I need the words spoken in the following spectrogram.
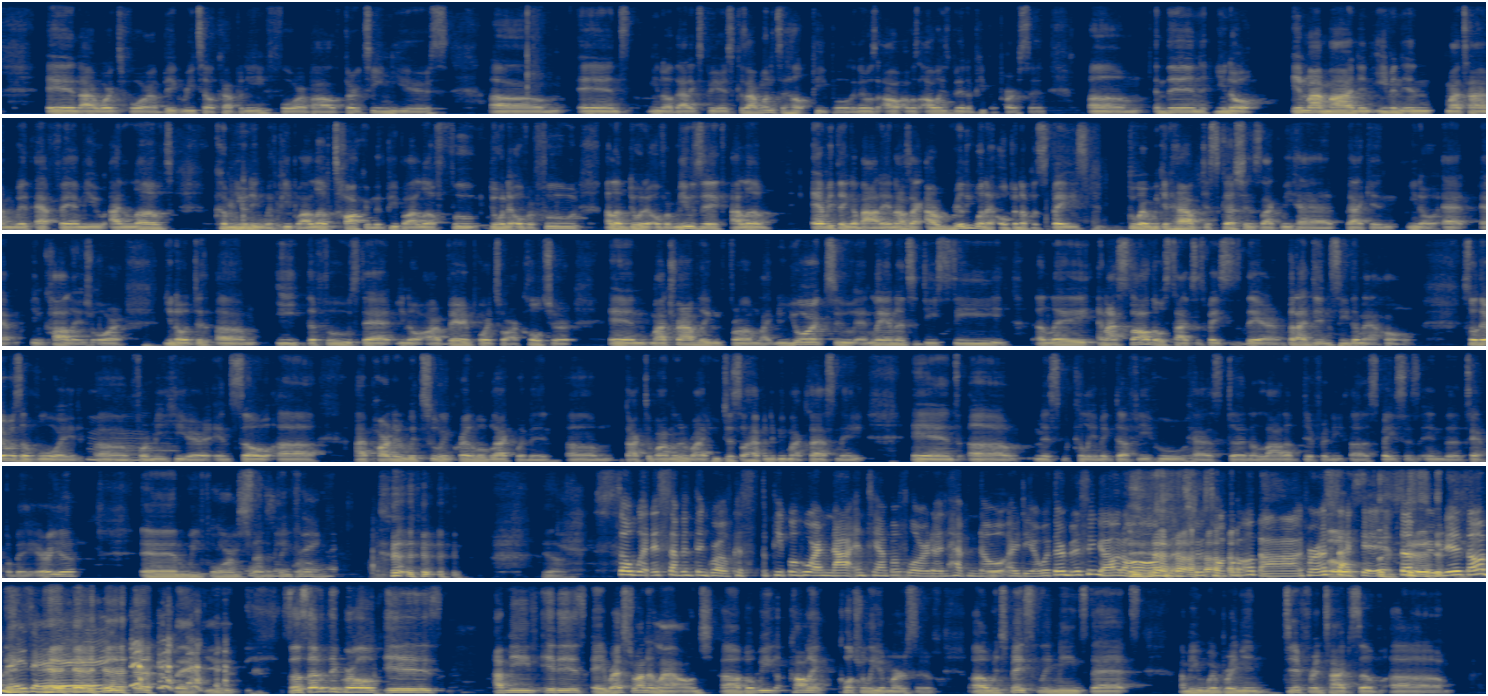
and I worked for a big retail company for about 13 years. Um, and you know that experience because I wanted to help people, and it was I was always been a people person. Um, and then you know in my mind and even in my time with at FAMU, I loved communing with people. I love talking with people. I love food, doing it over food. I love doing it over music. I love everything about it. And I was like, I really want to open up a space to where we can have discussions like we had back in, you know, at, at in college or, you know, um, eat the foods that, you know, are very important to our culture and my traveling from like New York to Atlanta to DC, LA, and I saw those types of spaces there, but I didn't see them at home. So there was a void um, mm-hmm. for me here. And so uh, I partnered with two incredible Black women, um, Dr. Vonalyn Wright, who just so happened to be my classmate, and uh, Miss Kalia McDuffie, who has done a lot of different uh, spaces in the Tampa Bay area. And we formed yeah, Seventh and Grove. Yeah. So what is Seventh and Grove? Because the people who are not in Tampa, Florida, have no idea what they're missing out on. Let's just talk about that for a oh. second. The food is amazing. Thank you. So Seventh and Grove is, I mean, it is a restaurant and lounge, uh, but we call it culturally immersive, uh, which basically means that, I mean, we're bringing different types of uh,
